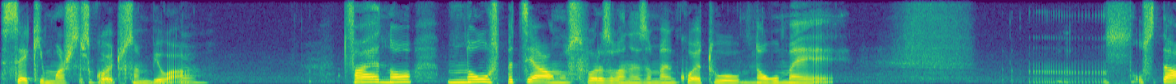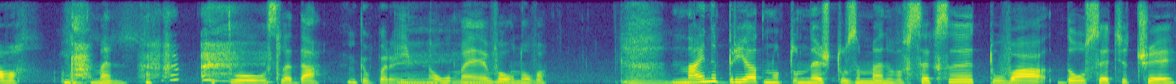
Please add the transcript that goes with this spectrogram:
всеки мъж, с който съм била. Да. Това е едно много специално свързване за мен, което много ме остава в мен като следа Добре. и много ме вълнува. Най-неприятното нещо за мен в секса е това да усетя, че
